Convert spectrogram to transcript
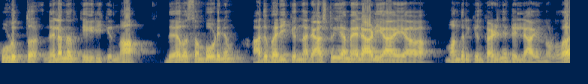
കൊടുത്ത് നിലനിർത്തിയിരിക്കുന്ന ദേവസ്വം ബോർഡിനും അത് ഭരിക്കുന്ന രാഷ്ട്രീയ മേലാളിയായ മന്ത്രിക്കും കഴിഞ്ഞിട്ടില്ല എന്നുള്ളത്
